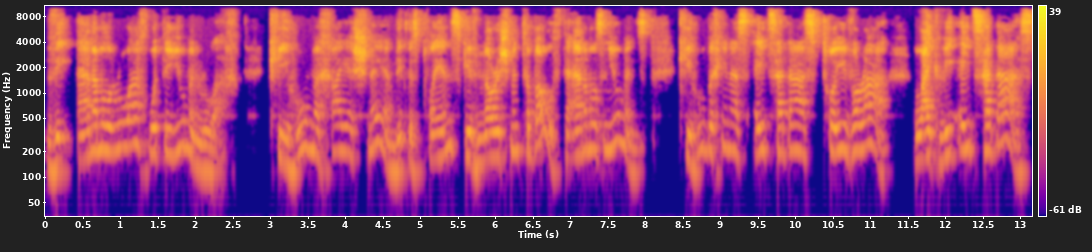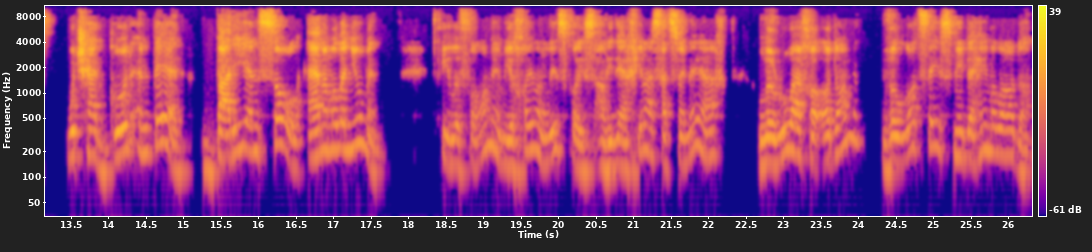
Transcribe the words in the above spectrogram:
the animal ruach with the human ruach. Kihu because plants give nourishment to both, to animals and humans. Kihu bechinas eitz toivara, like the eitz hadas which had good and bad, body and soul, animal and human. כי לפעמים יכולים לזכוס על ידי אכילת הצומח לרוח האדם ולא צייס מבהמה לאדם.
